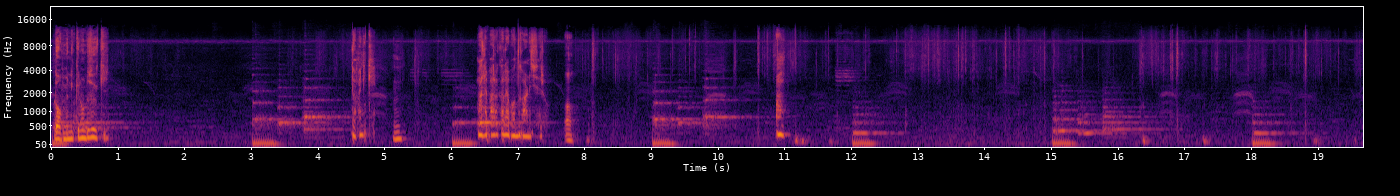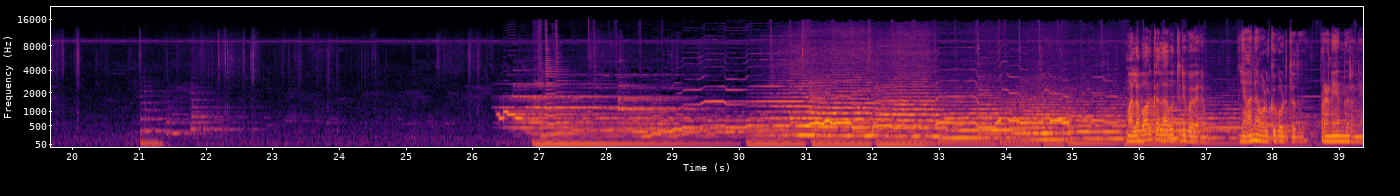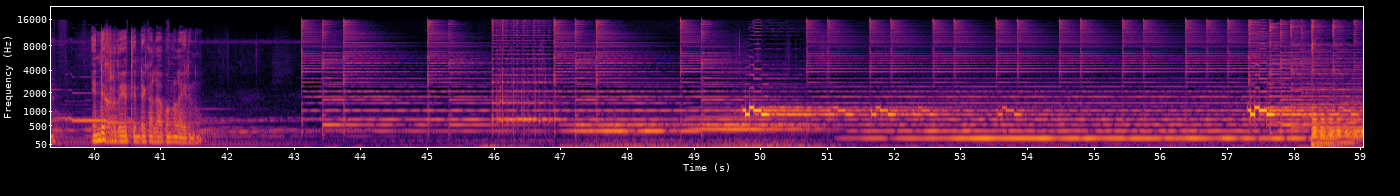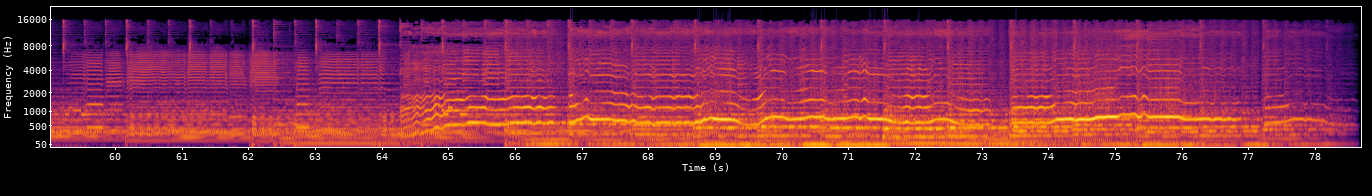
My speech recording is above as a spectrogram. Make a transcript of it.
ഡൊമിനിക്കിനോട് ചോദിക്കി ഡൊമിനിക്ക്? മലബാർ കലാപം ഒന്ന് കാണിച്ചു തരുമോ മലബാർ കലാപത്തിന് പകരം ഞാൻ അവൾക്ക് കൊടുത്തത് പ്രണയം നിറഞ്ഞ എന്റെ ഹൃദയത്തിന്റെ കലാപങ്ങളായിരുന്നു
